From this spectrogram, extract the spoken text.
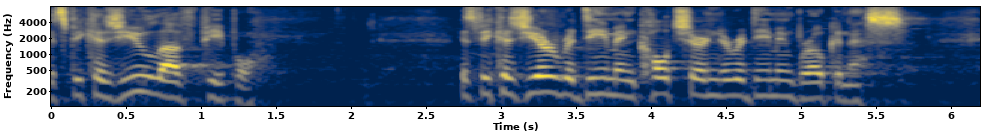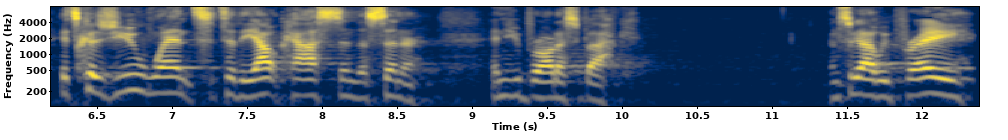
It's because you love people. It's because you're redeeming culture and you're redeeming brokenness. It's because you went to the outcasts and the sinner and you brought us back. And so, God, we pray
